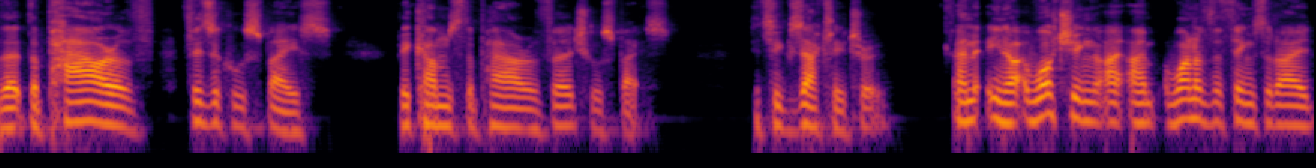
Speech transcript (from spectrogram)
that the power of physical space becomes the power of virtual space. It's exactly true. And you know, watching, I, am one of the things that I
